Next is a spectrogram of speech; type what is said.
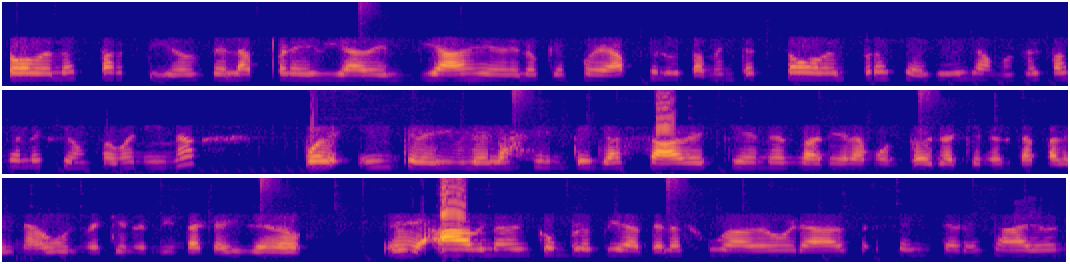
todos los partidos de la previa, del viaje, de lo que fue absolutamente todo el proceso, digamos, de esta selección femenina, fue increíble, la gente ya sabe quién es Daniela Montoya, quién es Catalina Ulme, quién es Linda Caicedo, eh, hablan con propiedad de las jugadoras, se interesaron,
